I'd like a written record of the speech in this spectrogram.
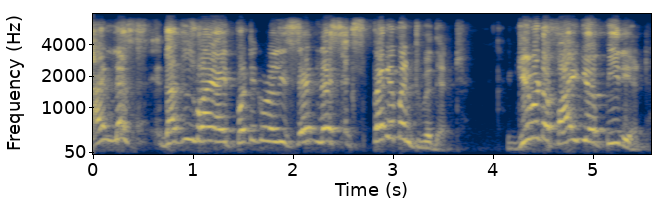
And let's, that is why I particularly said, let's experiment with it. Give it a five year period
